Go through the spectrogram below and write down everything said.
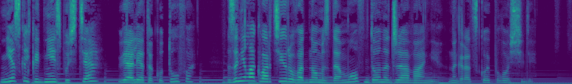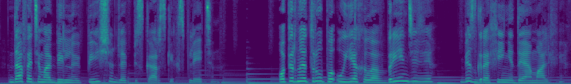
Несколько дней спустя Виолетта Кутуфа заняла квартиру в одном из домов Дона Джованни на городской площади, дав этим обильную пищу для пескарских сплетен. Оперная труппа уехала в Бриндизи без графини де Амальфи.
